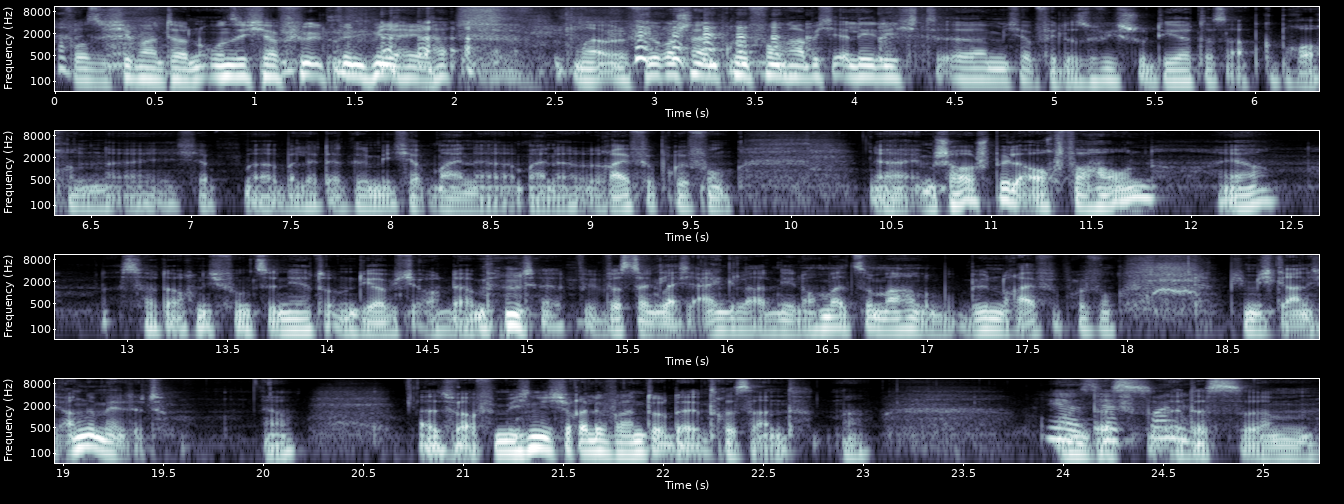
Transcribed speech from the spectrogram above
bevor sich jemand dann unsicher fühlt mit mir, ja. Eine Führerscheinprüfung habe ich erledigt. Ähm, ich habe Philosophie studiert, das abgebrochen. Ich habe äh, Ballettakademie, ich habe meine, meine Reifeprüfung im Schauspiel auch verhauen, ja. Das hat auch nicht funktioniert und die habe ich auch, da wirst dann gleich eingeladen, die nochmal zu machen. Bühnenreifeprüfung habe ich mich gar nicht angemeldet. Ja. Also war für mich nicht relevant oder interessant. Ne? Ja, und sehr das, spannend. das ähm,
